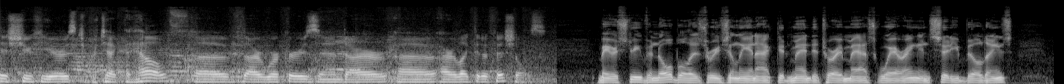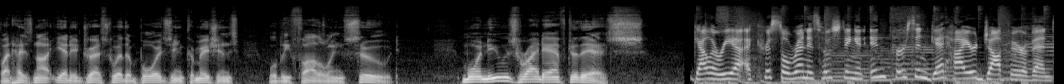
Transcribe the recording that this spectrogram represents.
issue here is to protect the health of our workers and our uh, our elected officials. Mayor Stephen Noble has recently enacted mandatory mask wearing in city buildings, but has not yet addressed whether boards and commissions will be following suit. More news right after this. Galleria at Crystal Run is hosting an in person Get Hired job fair event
